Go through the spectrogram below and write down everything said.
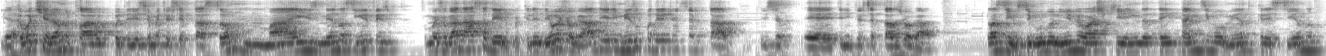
E acabou tirando, claro, que poderia ser uma interceptação, mas mesmo assim ele fez uma jogadaça dele, porque ele deu a jogada e ele mesmo poderia ter interceptado, é, ter interceptado a jogada. Então, assim, o segundo nível eu acho que ainda está em desenvolvimento, crescendo.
